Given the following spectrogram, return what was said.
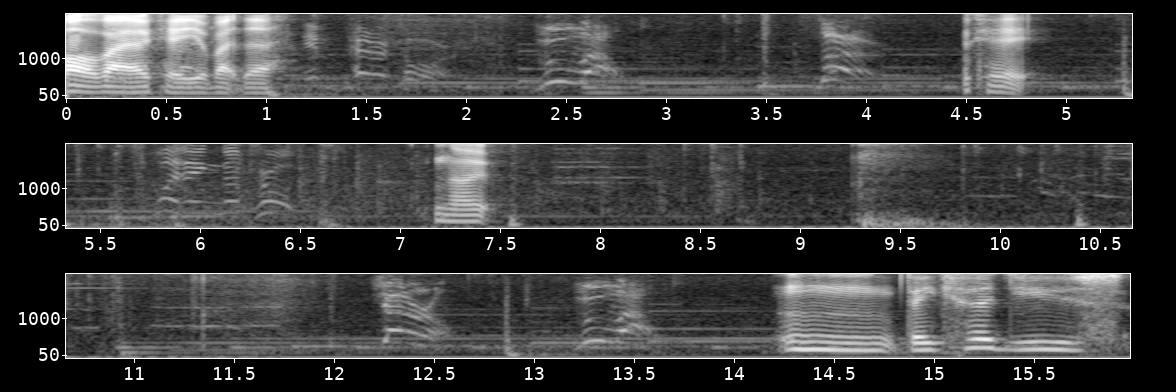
Oh right, okay, you're right there. Okay, no. General, move out. Mm, they could use...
